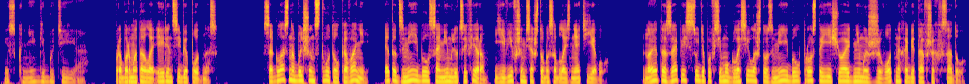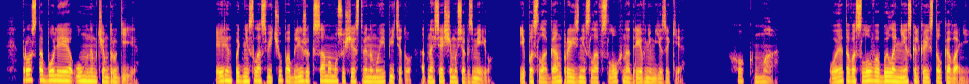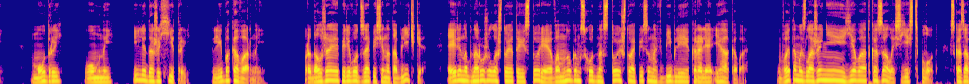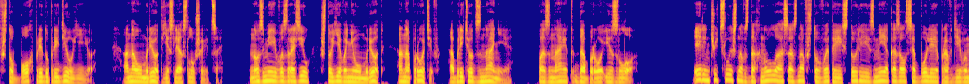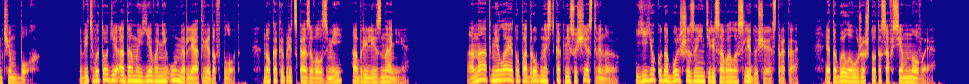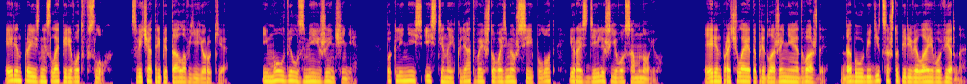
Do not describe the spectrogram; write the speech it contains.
«Из книги бытия», — пробормотала Эрин себе под нос. Согласно большинству толкований, этот змей был самим Люцифером, явившимся, чтобы соблазнять Еву. Но эта запись, судя по всему, гласила, что змей был просто еще одним из животных, обитавших в саду, просто более умным, чем другие. Эрин поднесла свечу поближе к самому существенному эпитету, относящемуся к змею, и по слогам произнесла вслух на древнем языке. Хокма. У этого слова было несколько истолкований. Мудрый, умный или даже хитрый, либо коварный. Продолжая перевод записи на табличке, Эрин обнаружила, что эта история во многом сходна с той, что описана в Библии короля Иакова. В этом изложении Ева отказалась есть плод, сказав, что Бог предупредил ее. Она умрет, если ослушается. Но змей возразил, что Ева не умрет, а напротив, обретет знание, познает добро и зло. Эрин чуть слышно вздохнула, осознав, что в этой истории змей оказался более правдивым, чем Бог. Ведь в итоге Адам и Ева не умерли, отведав плод, но, как и предсказывал змей, обрели знание. Она отмела эту подробность как несущественную. Ее куда больше заинтересовала следующая строка. Это было уже что-то совсем новое. Эрин произнесла перевод вслух. Свеча трепетала в ее руке и молвил змей женщине, «Поклянись истинной клятвой, что возьмешь сей плод и разделишь его со мною». Эрин прочла это предложение дважды, дабы убедиться, что перевела его верно.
